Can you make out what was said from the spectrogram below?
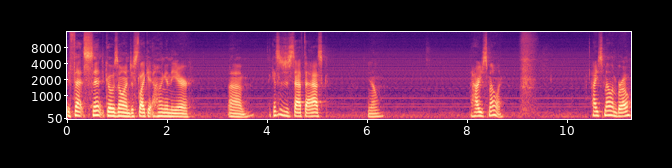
if that scent goes on just like it hung in the air, um, I guess I just have to ask, you know, how are you smelling? How you smelling, bro?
